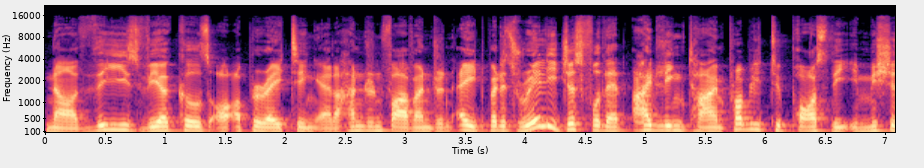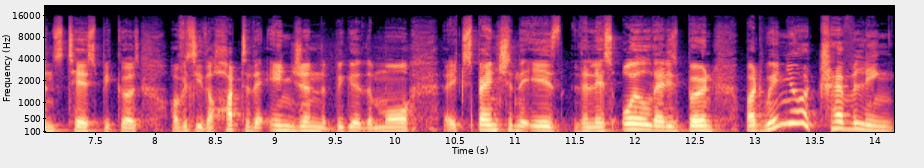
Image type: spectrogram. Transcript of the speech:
Now, these vehicles are operating at 105, 108, but it's really just for that idling time, probably to pass the emissions test because obviously the hotter the engine, the bigger, the more expansion there is, the less oil that is burned. But when you're traveling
